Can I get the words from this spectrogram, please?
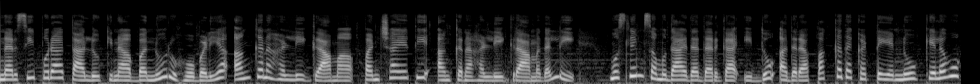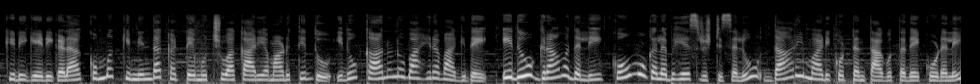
ನರಸೀಪುರ ತಾಲೂಕಿನ ಬನ್ನೂರು ಹೋಬಳಿಯ ಅಂಕನಹಳ್ಳಿ ಗ್ರಾಮ ಪಂಚಾಯತಿ ಅಂಕನಹಳ್ಳಿ ಗ್ರಾಮದಲ್ಲಿ ಮುಸ್ಲಿಂ ಸಮುದಾಯದ ದರ್ಗಾ ಇದ್ದು ಅದರ ಪಕ್ಕದ ಕಟ್ಟೆಯನ್ನು ಕೆಲವು ಕಿಡಿಗೇಡಿಗಳ ಕುಮ್ಮಕ್ಕಿನಿಂದ ಕಟ್ಟೆ ಮುಚ್ಚುವ ಕಾರ್ಯ ಮಾಡುತ್ತಿದ್ದು ಇದು ಕಾನೂನುಬಾಹಿರವಾಗಿದೆ ಇದು ಗ್ರಾಮದಲ್ಲಿ ಕೋಮು ಗಲಭೆ ಸೃಷ್ಟಿಸಲು ದಾರಿ ಮಾಡಿಕೊಟ್ಟಂತಾಗುತ್ತದೆ ಕೂಡಲೇ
